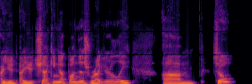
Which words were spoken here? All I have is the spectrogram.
are you are you checking up on this regularly? Um, so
